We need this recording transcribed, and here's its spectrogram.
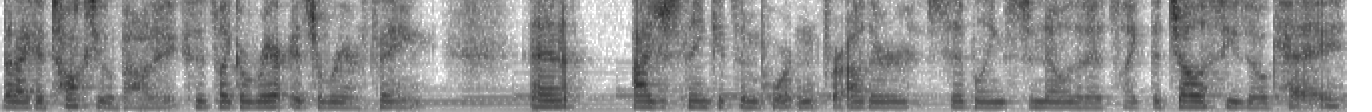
that I could talk to about it because it's like a rare it's a rare thing. And I just think it's important for other siblings to know that it's like the jealousy is okay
